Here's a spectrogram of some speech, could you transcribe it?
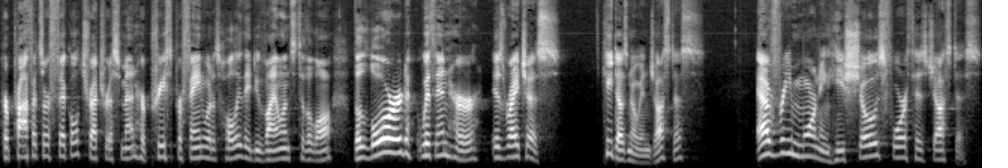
Her prophets are fickle, treacherous men. Her priests profane what is holy. They do violence to the law. The Lord within her is righteous. He does no injustice. Every morning he shows forth his justice.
